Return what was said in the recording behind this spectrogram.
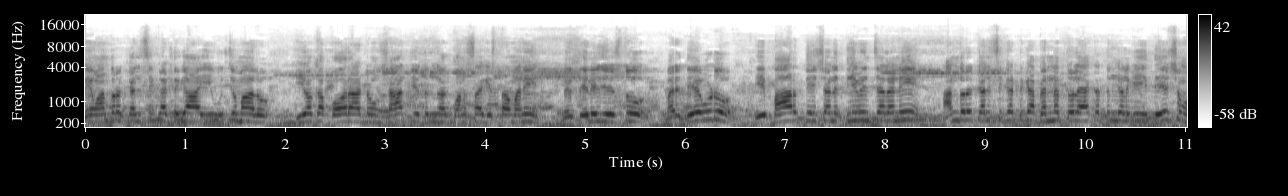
మేమందరం కలిసికట్టుగా ఈ ఉద్యమాలు ఈ యొక్క పోరాటం శాంతియుతంగా కొనసాగిస్తామని మేము తెలియజేస్తూ మరి దేవుడు ఈ భారతదేశాన్ని దీవించాలని అందరూ కలిసికట్టుగా భిన్నత్తులు ఏకత్వం కలిగి ఈ దేశం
